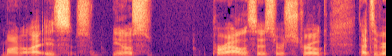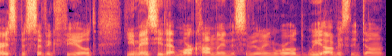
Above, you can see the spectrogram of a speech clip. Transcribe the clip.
model. It's you know paralysis or stroke, that's a very specific field. You may see that more commonly in the civilian world. We obviously don't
